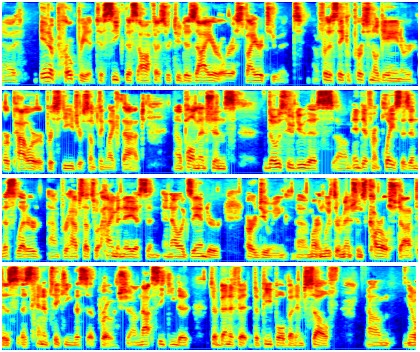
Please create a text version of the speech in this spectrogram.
uh, inappropriate to seek this office or to desire or aspire to it for the sake of personal gain or, or power or prestige or something like that. Uh, Paul mentions those who do this um, in different places. In this letter, um, perhaps that's what Hymenaeus and, and Alexander are doing. Uh, Martin Luther mentions Karlstadt as, as kind of taking this approach, um, not seeking to, to benefit the people, but himself. Um, you know,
